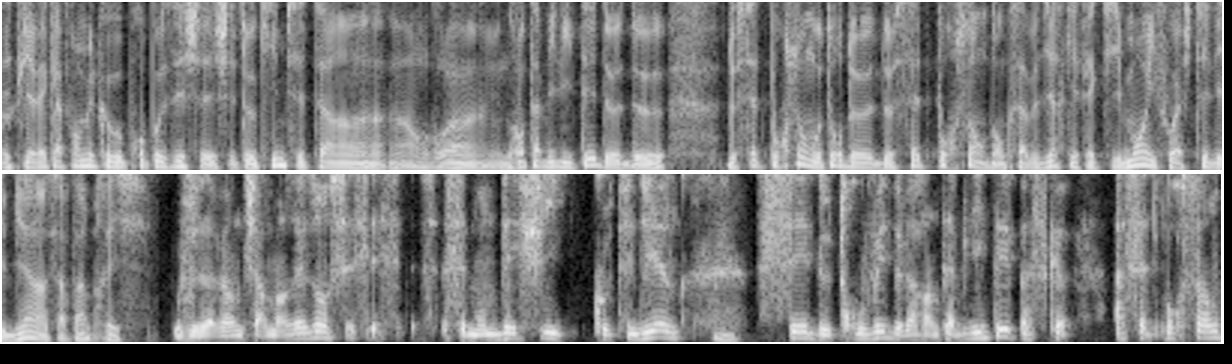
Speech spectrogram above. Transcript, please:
Et puis avec la formule que vous proposez chez, chez Tokim, c'est un, une rentabilité de, de, de 7%, autour de, de 7%. Donc ça veut dire qu'effectivement, il faut acheter les biens à un certain prix. Vous avez entièrement raison. C'est mon défi quotidien, c'est de trouver de la rentabilité parce que à 7%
